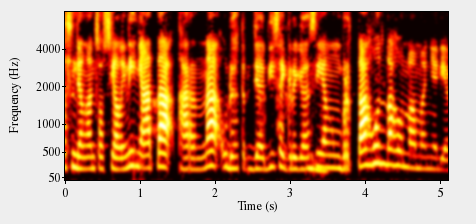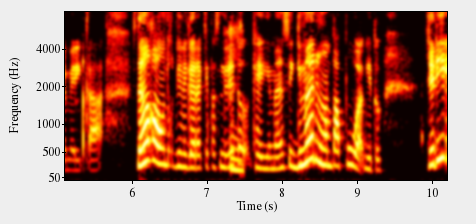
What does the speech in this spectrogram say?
kesenjangan sosial ini nyata karena udah terjadi segregasi Hmm. yang bertahun-tahun lamanya di Amerika. Sedangkan kalau untuk di negara kita sendiri Hmm. tuh kayak gimana sih? Gimana dengan Papua gitu? Jadi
